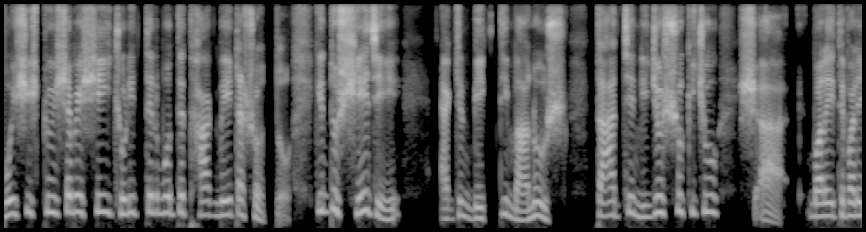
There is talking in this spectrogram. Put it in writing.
বৈশিষ্ট্য হিসাবে সেই চরিত্রের মধ্যে থাকবে, এটা সত্য। কিন্তু সে যে একজন ব্যক্তি মানুষ, তার যে নিজস্ব কিছু বলা যেতে পারে,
